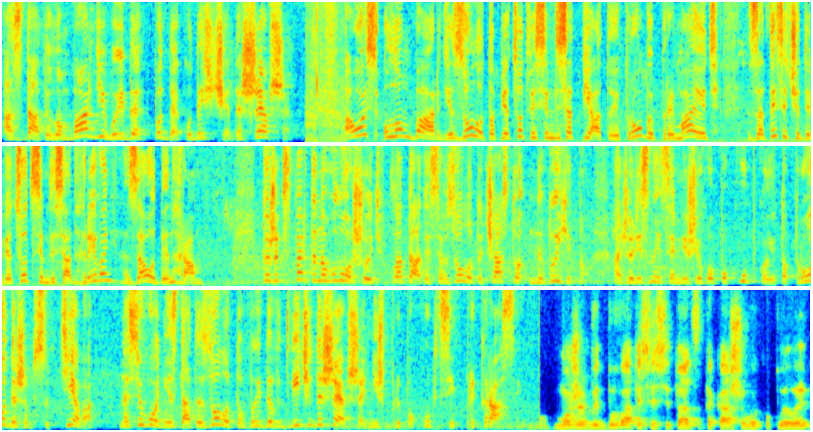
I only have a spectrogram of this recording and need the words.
А здати в ломбарді вийде подекуди ще дешевше. А ось у ломбарді золото 585-ї проби приймають за 1970 гривень за 1 грам. Тож експерти наголошують, вкладатися в золото часто невигідно, адже різниця між його покупкою та продажем суттєва. На сьогодні здати золото вийде вдвічі дешевше, ніж при покупці прикраси. Може відбуватися ситуація така, що ви купили,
